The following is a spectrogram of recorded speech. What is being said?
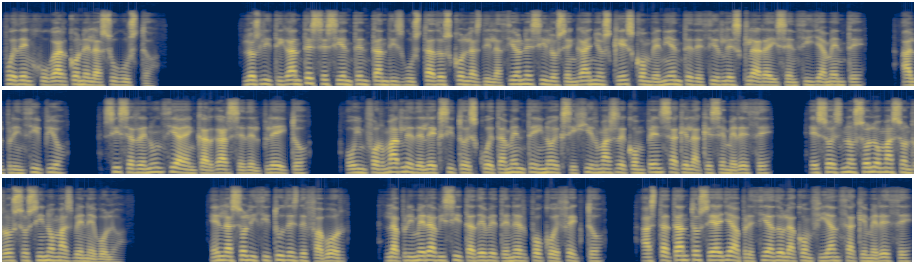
pueden jugar con él a su gusto. Los litigantes se sienten tan disgustados con las dilaciones y los engaños que es conveniente decirles clara y sencillamente, al principio, si se renuncia a encargarse del pleito, o informarle del éxito escuetamente y no exigir más recompensa que la que se merece, eso es no solo más honroso sino más benévolo. En las solicitudes de favor, la primera visita debe tener poco efecto, hasta tanto se haya apreciado la confianza que merece,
